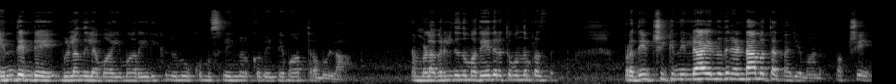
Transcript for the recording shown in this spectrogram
എന്തിന്റെ വിളനിലമായി മാറിയിരിക്കുന്നു നോക്കൂ മുസ്ലിങ്ങൾക്ക് വേണ്ടി മാത്രമുള്ള. നമ്മൾ അവരിൽ നിന്നും അതേ പ്ര- പ്രതീക്ഷിക്കുന്നില്ല എന്നത് രണ്ടാമത്തെ കാര്യമാണ്. പക്ഷേ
